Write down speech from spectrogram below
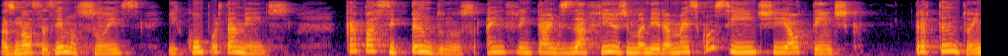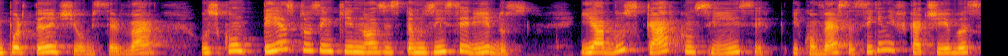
as nossas emoções e comportamentos, capacitando-nos a enfrentar desafios de maneira mais consciente e autêntica. Para tanto, é importante observar os contextos em que nós estamos inseridos e a buscar consciência e conversas significativas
